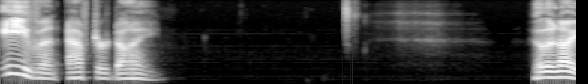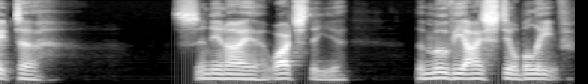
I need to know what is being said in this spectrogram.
even after dying. The other night, uh, Cindy and I watched the, uh, the movie I Still Believe.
